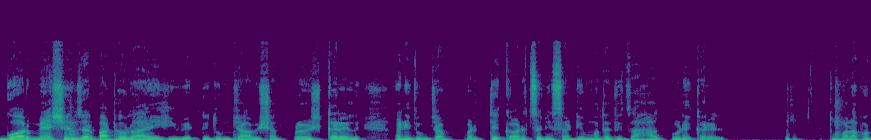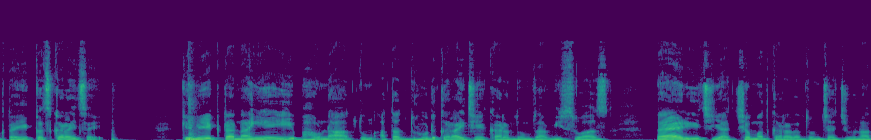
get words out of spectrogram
गॉड मॅसेंजर पाठवला आहे ही व्यक्ती तुमच्या आयुष्यात प्रवेश करेल आणि तुमच्या प्रत्येक अडचणीसाठी मदतीचा हात पुढे करेल. तुम्हाला फक्त एकच करायचं आहे की मी एकटा नाही आहे ही भावना तुम आता दृढ करायची आहे कारण तुमचा विश्वास तयारीच या चमत्काराला तुमच्या जीवनात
